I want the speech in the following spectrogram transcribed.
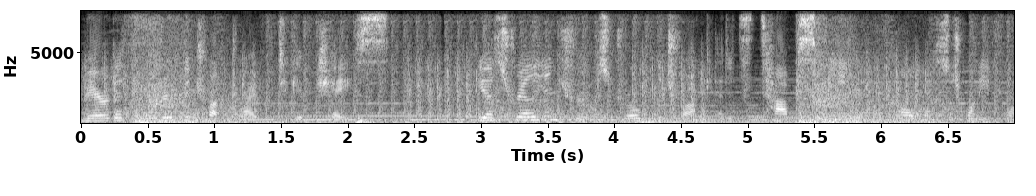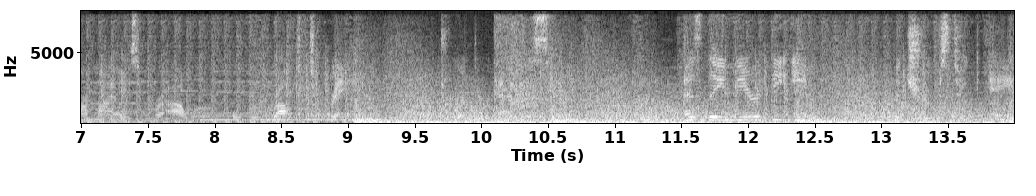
Meredith ordered the truck driver to give chase. The Australian troops drove the truck at its top speed almost 24 miles per hour over rough terrain toward their adversary. As they neared the emu, the troops took aim,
